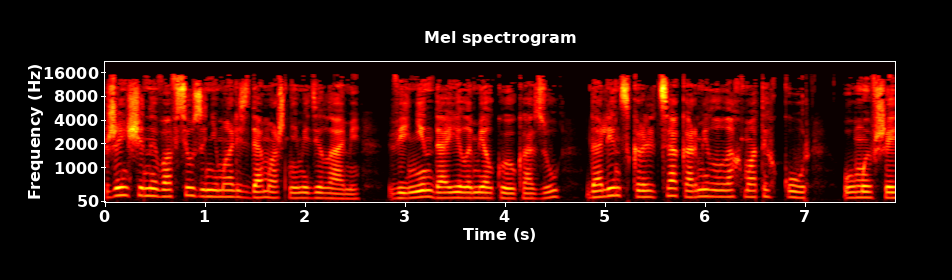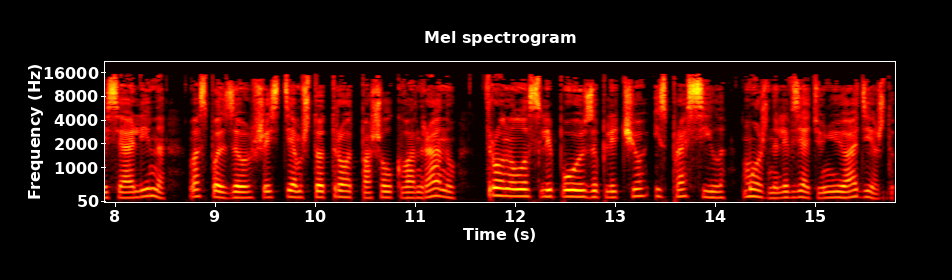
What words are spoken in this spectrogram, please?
Женщины вовсю занимались домашними делами. Винин доила мелкую козу, Долин с крыльца кормила лохматых кур. Умывшаяся Алина, воспользовавшись тем, что Трот пошел к Ванрану, тронула слепую за плечо и спросила, можно ли взять у нее одежду.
